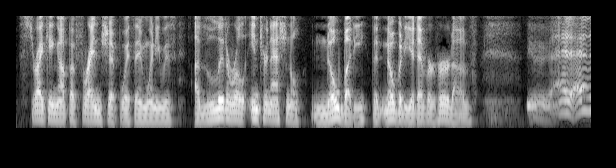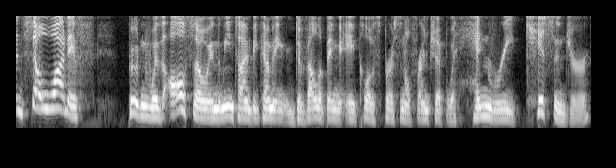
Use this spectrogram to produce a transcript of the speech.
striking up a friendship with him when he was a literal international nobody that nobody had ever heard of. And so what if Putin was also in the meantime becoming developing a close personal friendship with Henry Kissinger,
